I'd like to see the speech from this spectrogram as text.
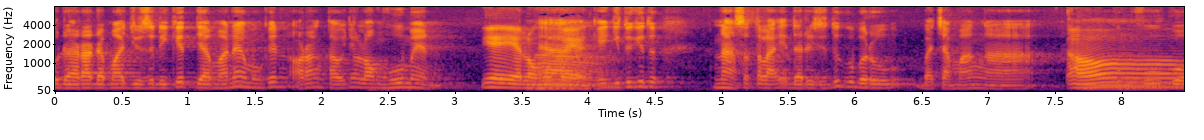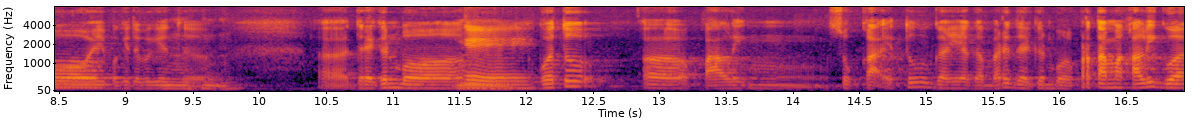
udah rada maju sedikit zamannya mungkin orang taunya Long Human. Iya iya long Nah, Human. kayak gitu-gitu. Nah, setelah dari situ gue baru baca manga, Oh. Kung Fu Boy begitu-begitu. Eh, Dragon Ball. Iya, iya, iya. Gue tuh eh, paling suka itu gaya gambarnya Dragon Ball. Pertama kali gue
